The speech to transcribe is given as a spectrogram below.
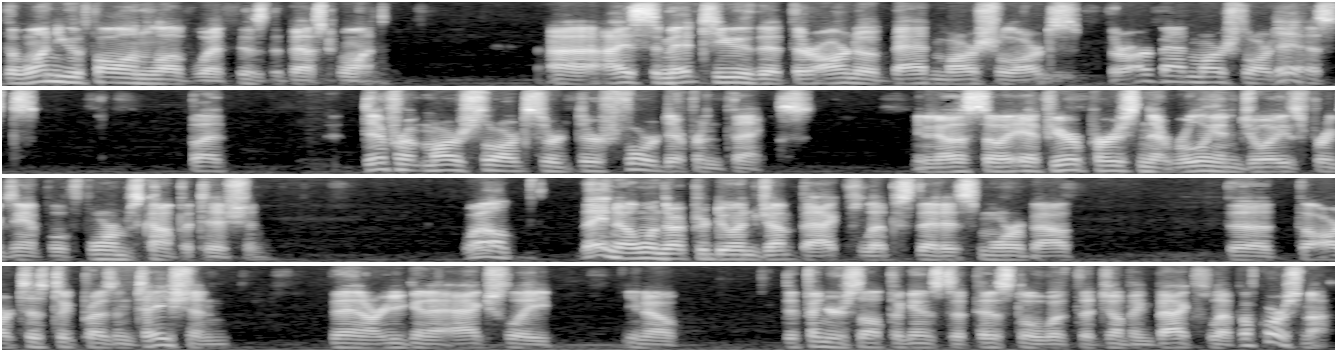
The one you fall in love with is the best one. I submit to you that there are no bad martial arts. There are bad martial artists, but different martial arts are they're four different things you know, so if you're a person that really enjoys, for example, forms competition, well, they know when they're up doing jump back flips that it's more about the the artistic presentation than are you going to actually, you know, defend yourself against a pistol with the jumping back flip? Of course not.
